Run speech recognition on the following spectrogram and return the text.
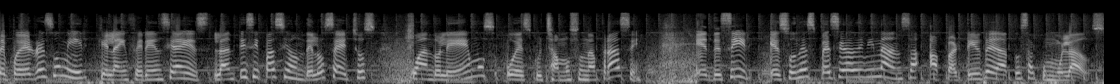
Se puede resumir que la inferencia es la anticipación de los hechos cuando leemos o escuchamos una frase. Es decir, es una especie de adivinanza a partir de datos acumulados.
